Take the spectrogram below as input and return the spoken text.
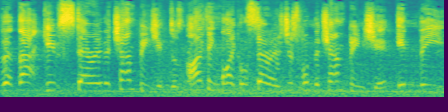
that that gives Stereo the championship. Does I think Michael Stereo has just won the championship in the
